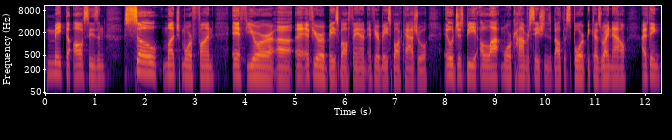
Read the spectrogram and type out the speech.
make the off season so much more fun if you're uh, if you're a baseball fan, if you're a baseball casual, it will just be a lot more conversations about the sport because right now I think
